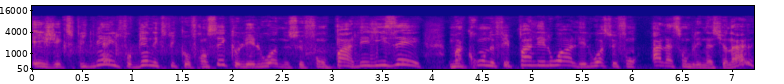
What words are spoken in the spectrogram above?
Et j'explique bien, il faut bien expliquer aux Français que les lois ne se font pas à l'Élysée. Macron ne fait pas les lois. Les lois se font à l'Assemblée nationale.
